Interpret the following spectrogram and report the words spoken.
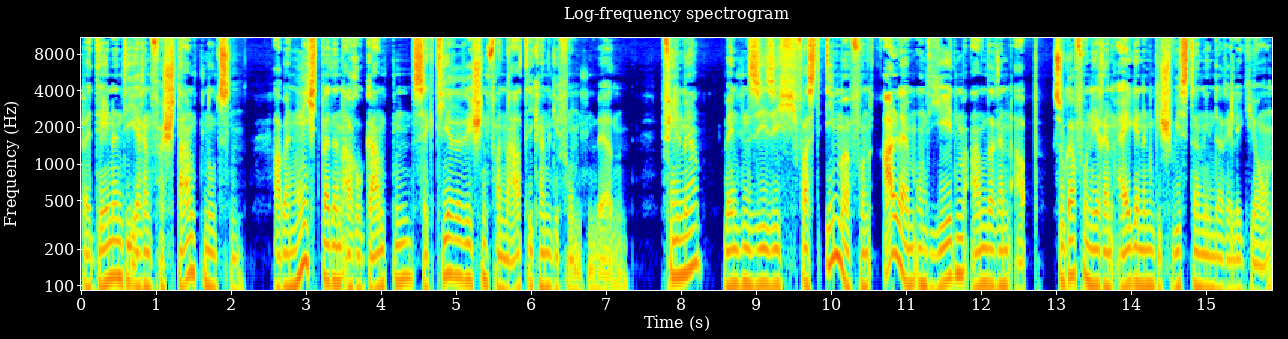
bei denen, die ihren Verstand nutzen, aber nicht bei den arroganten, sektiererischen Fanatikern gefunden werden. Vielmehr wenden sie sich fast immer von allem und jedem anderen ab, sogar von ihren eigenen Geschwistern in der Religion.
